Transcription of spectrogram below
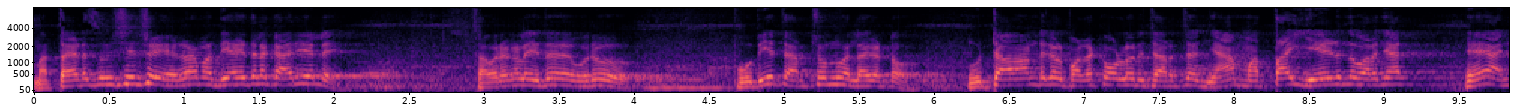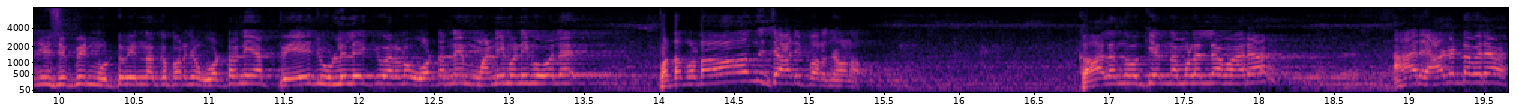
മത്തായിയുടെ സുവിശേഷം ഏഴാം അധ്യായത്തിലെ കാര്യമല്ലേ സൗരങ്ങളെ ഇത് ഒരു പുതിയ ചർച്ച ഒന്നുമല്ല കേട്ടോ. നൂറ്റാണ്ടുകൾ പഴക്കമുള്ള ഒരു ചർച്ച. ഞാൻ മത്തായി ഏഴ് എന്ന് പറഞ്ഞാൽ ഏ അന്വേഷിപ്പിൻ മുട്ടുവിൻ എന്നൊക്കെ പറഞ്ഞു ഉടനെ ആ പേജ് ഉള്ളിലേക്ക് വരണം. ഉടനെ മണിമണി പോലെ പടപടാന്ന് ചാടി പറഞ്ഞോണം. കാലം നോക്കിയാൽ നമ്മളെല്ലാം ആരാ? ആരാകണ്ടവരാ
